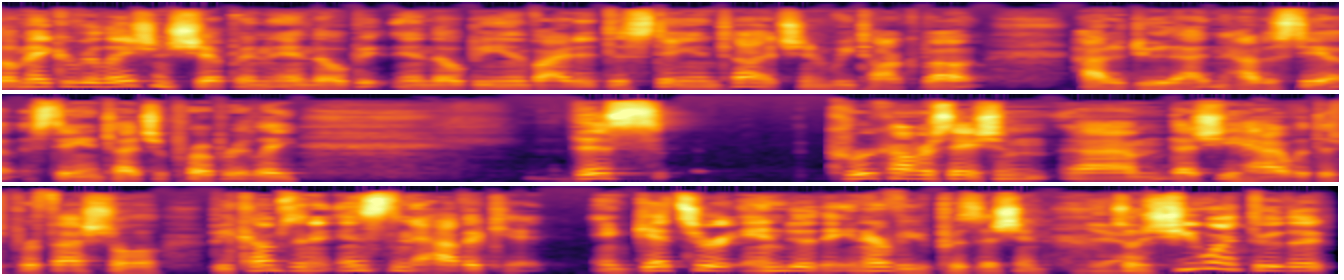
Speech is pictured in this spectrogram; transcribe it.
they'll make a relationship and, and they'll be and they'll be invited to stay in touch. And we talk about how to do that and how to stay stay in touch appropriately. This career conversation um, that she had with this professional becomes an instant advocate and gets her into the interview position. Yeah. So she went through the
